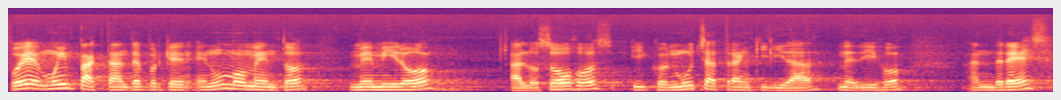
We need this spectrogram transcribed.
fue muy impactante porque en un momento me miró a los ojos y con mucha tranquilidad me dijo, Andrés,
